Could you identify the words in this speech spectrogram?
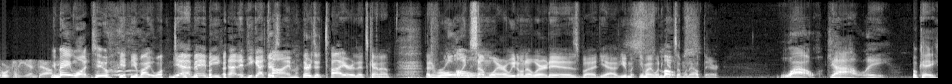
towards the end down. You may want to. Yeah, you might want to. yeah, maybe Not if you got There's, time. there's a tire that's kind of that's rolling Oh. somewhere. We don't know where it is, but yeah, you you might want to get someone out there. Wow. Golly. Okay.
